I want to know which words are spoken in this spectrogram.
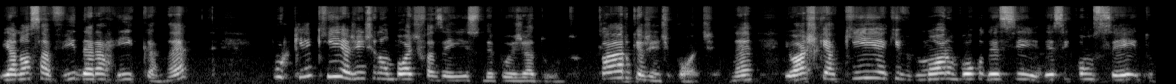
e a nossa vida era rica, né? Por que, que a gente não pode fazer isso depois de adulto? Claro que a gente pode, né? Eu acho que aqui é que mora um pouco desse, desse conceito.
